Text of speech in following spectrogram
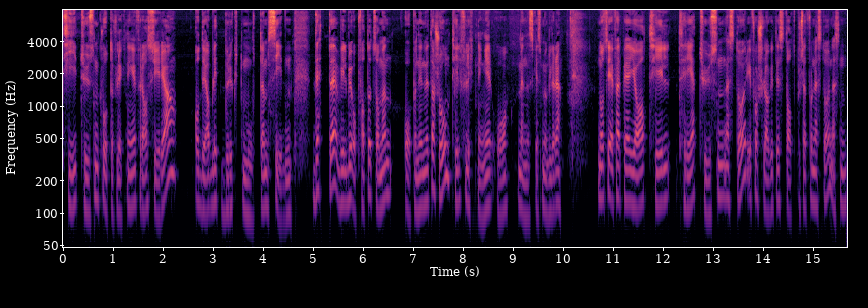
10 000 kvoteflyktninger fra Syria og det har blitt brukt mot dem siden. Dette vil bli oppfattet som en åpen invitasjon til flyktninger og menneskesmuglere. Nå sier Frp ja til 3000 neste år. I forslaget til statsbudsjett for neste år nesten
